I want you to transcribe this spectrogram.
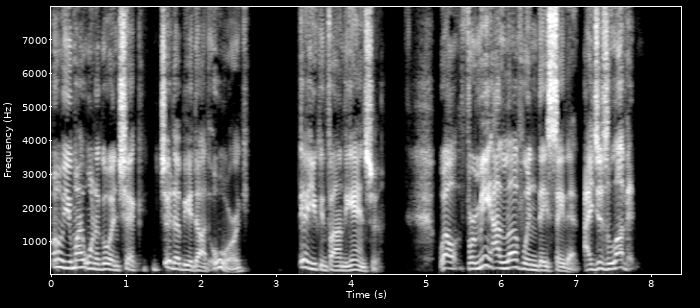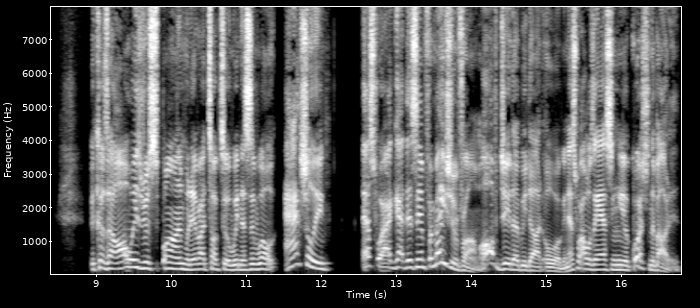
Well, you might want to go and check jw.org. There you can find the answer. Well, for me, I love when they say that. I just love it because I always respond whenever I talk to a witness. I say, well, actually, that's where I got this information from off jw.org. And that's why I was asking you a question about it.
